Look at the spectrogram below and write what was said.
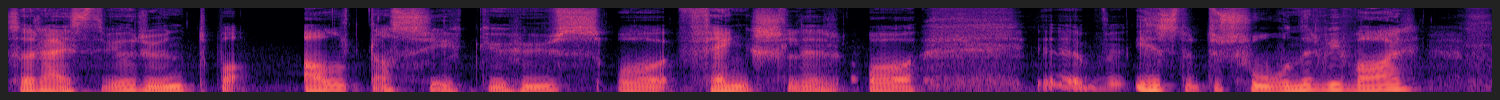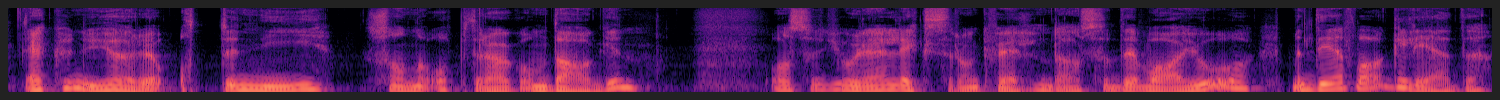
Så reiste vi jo rundt på alt av sykehus og fengsler og eh, institusjoner vi var. Jeg kunne gjøre åtte-ni sånne oppdrag om dagen. Og så gjorde jeg lekser om kvelden, da. Så det var jo Men det var glede.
